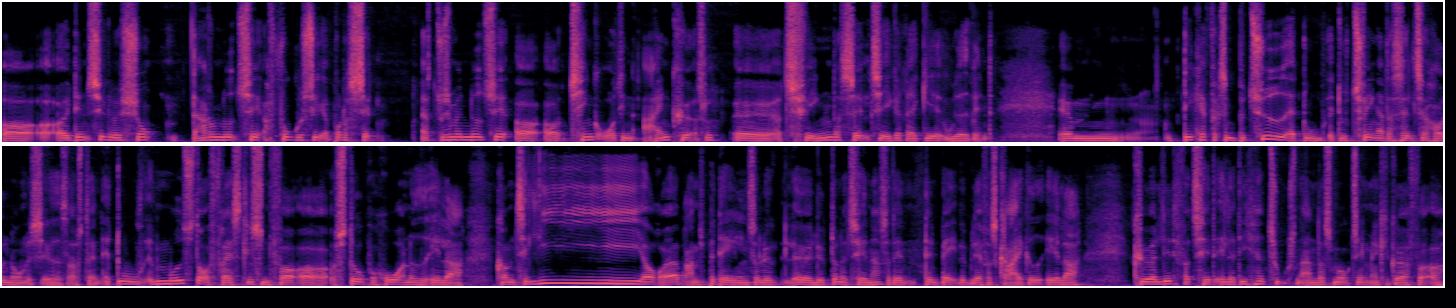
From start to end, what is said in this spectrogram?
Og, og, og i den situation, der er du nødt til at fokusere på dig selv. Altså, du er simpelthen nødt til at, at tænke over din egen kørsel, øh, og tvinge dig selv til ikke at reagere udadvendt. Øhm, det kan fx betyde, at du, at du tvinger dig selv til at holde en ordentlig sikkerhedsafstand. At du modstår fristelsen for at stå på hornet, eller komme til lige at røre bremspedalen, så lyg, øh, lygterne tænder, så den, den bagved bliver forskrækket, eller køre lidt for tæt, eller de her tusind andre små ting, man kan gøre for at,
